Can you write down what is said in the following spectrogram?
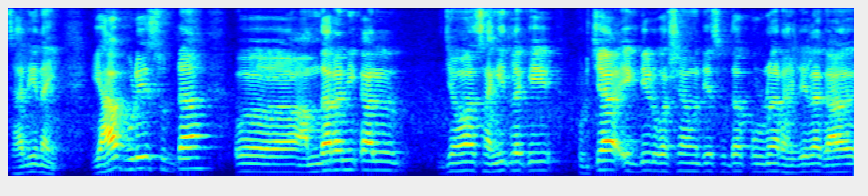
झाली नाही. ह्यापुढे सुद्धा आमदारांनी काल जेव्हा सांगितलं की पुढच्या एक दीड वर्षामध्ये सुद्धा पूर्ण राहिलेला गाळ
